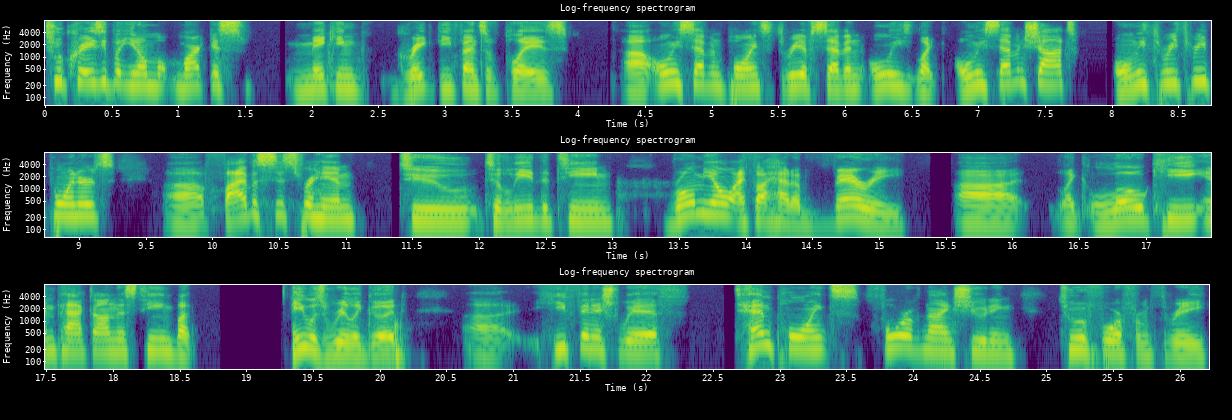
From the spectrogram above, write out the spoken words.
too crazy, but you know, Marcus making great defensive plays. Uh, only seven points, three of seven, only like only seven shots, only three three pointers, uh, five assists for him to to lead the team. Romeo, I thought had a very uh, like low key impact on this team, but he was really good. Uh, he finished with 10 points, four of nine shooting, two of four from three.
